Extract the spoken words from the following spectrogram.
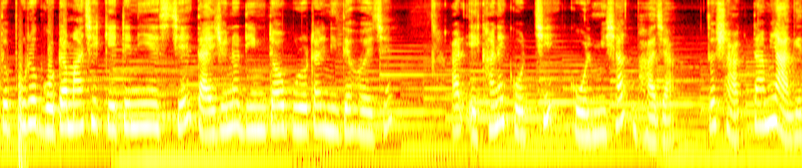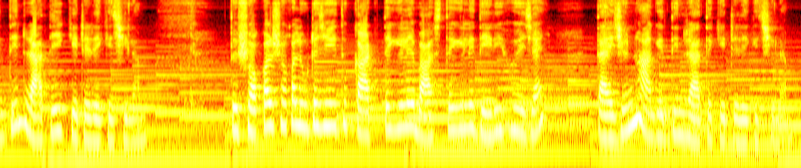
তো পুরো গোটা মাছই কেটে নিয়ে এসছে, তাই জন্য ডিমটাও পুরোটাই নিতে হয়েছে। আর এখানে করছি কলমি শাক ভাজা। তো শাকটা আমি আগের দিন রাতেই কেটে রেখেছিলাম। তো সকাল সকাল উঠে যেহেতু কাটতে গেলে, বাঁচতে গেলে দেরি হয়ে যায়, তাই জন্য আগের দিন রাতে কেটে রেখেছিলাম।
